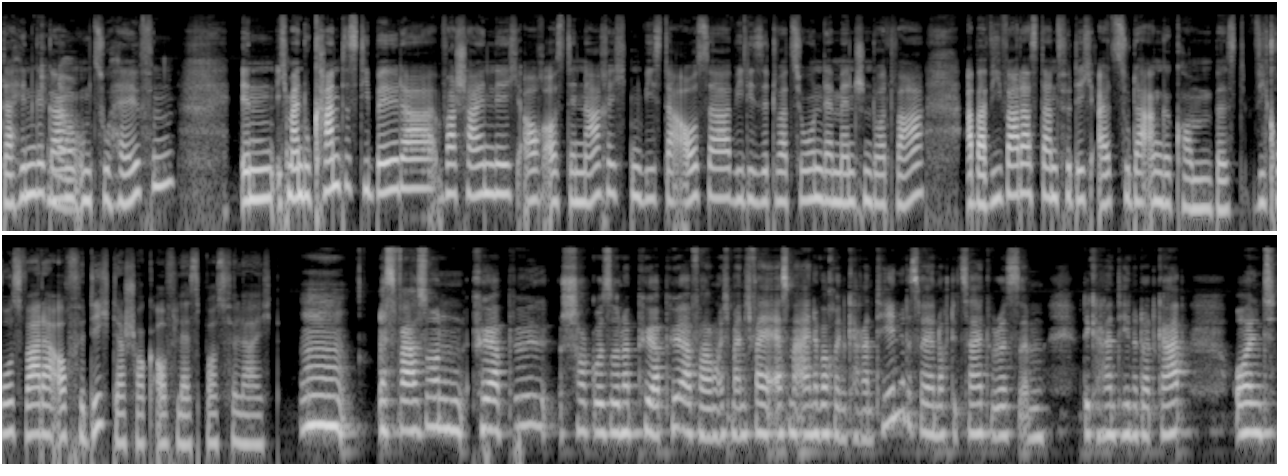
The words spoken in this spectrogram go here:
dahin gegangen, genau. um zu helfen. In, ich meine, du kanntest die Bilder wahrscheinlich auch aus den Nachrichten, wie es da aussah, wie die Situation der Menschen dort war. Aber wie war das dann für dich, als du da angekommen bist? Wie groß war da auch für dich der Schock auf Lesbos vielleicht? Mm, es war so ein peu à peu Schock so eine peu à peu Erfahrung. Ich meine, ich war ja erstmal eine Woche in Quarantäne. Das war ja noch die Zeit, wo es ähm, die Quarantäne dort gab. Und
